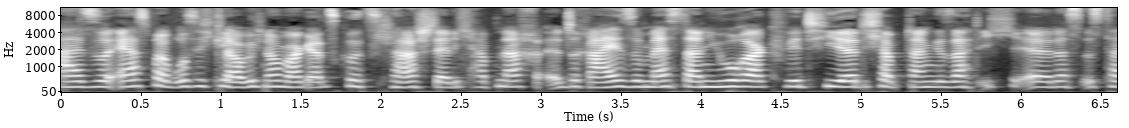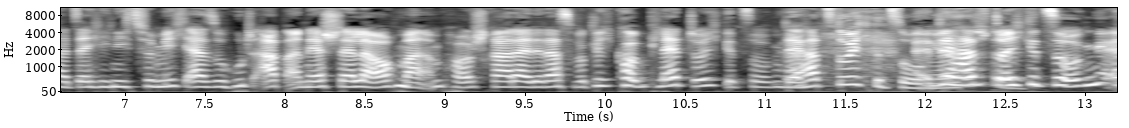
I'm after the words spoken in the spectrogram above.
Also erstmal muss ich, glaube ich, noch mal ganz kurz klarstellen. Ich habe nach äh, drei Semestern Jura quittiert. Ich habe dann gesagt, ich, äh, das ist tatsächlich nichts für mich. Also Hut ab an der Stelle auch mal an Paul Schrader, der das wirklich komplett durchgezogen hat. Der hat's durchgezogen. Der ja, hat's durchgezogen.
